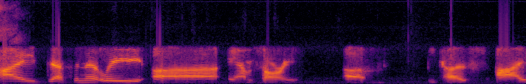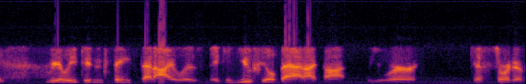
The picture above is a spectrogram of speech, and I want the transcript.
I definitely uh, am sorry um, because I really didn't think that I was making you feel bad. I thought we were just sort of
